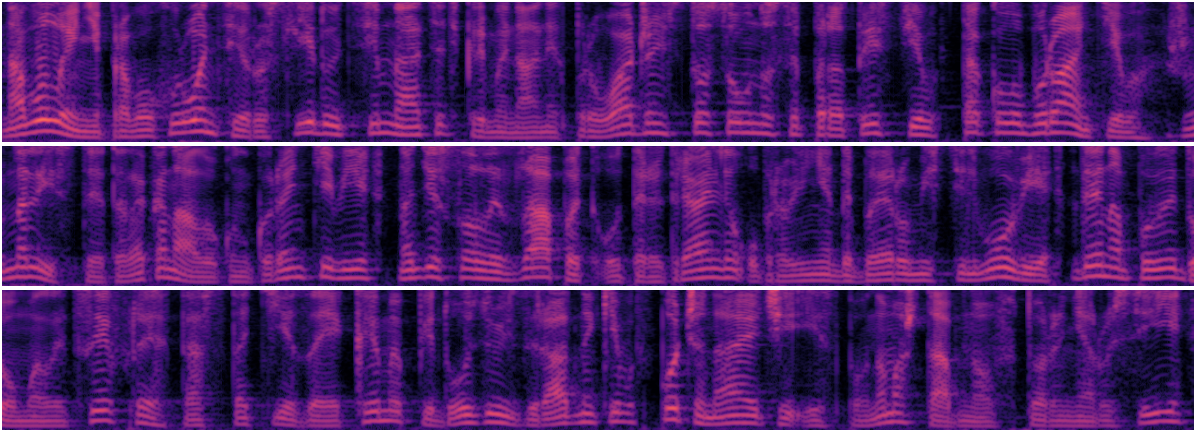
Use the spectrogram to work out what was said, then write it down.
На Волині правоохоронці розслідують 17 кримінальних проваджень стосовно сепаратистів та колаборантів. Журналісти телеканалу Конкурент ТІВІ надіслали запит у територіальне управління ДБР у місті Львові, де нам повідомили цифри та статті, за якими підозрюють зрадників, починаючи із повномасштабного вторгнення Росії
